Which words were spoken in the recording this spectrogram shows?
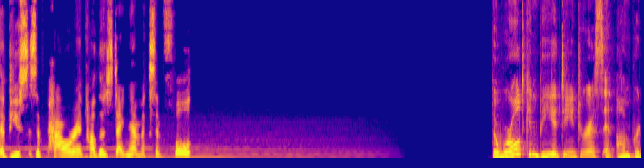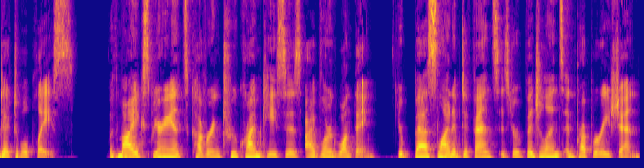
abuses of power and how those dynamics unfold. The world can be a dangerous and unpredictable place. With my experience covering true crime cases, I've learned one thing your best line of defense is your vigilance and preparation.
